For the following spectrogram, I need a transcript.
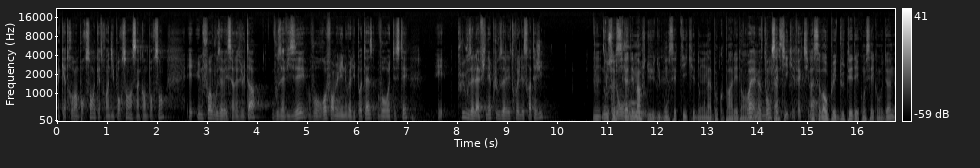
à 80%, à 90%, à 50%. Et une fois que vous avez ces résultats, vous avisez, vous reformulez une nouvelle hypothèse, vous retestez. Et plus vous allez affiner, plus vous allez trouver des stratégies. Mmh. Nous, c'est aussi la démarche du, bon sceptique dont on a beaucoup parlé dans ouais, le bon sceptique, effectivement. À savoir, vous pouvez douter des conseils qu'on vous donne.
